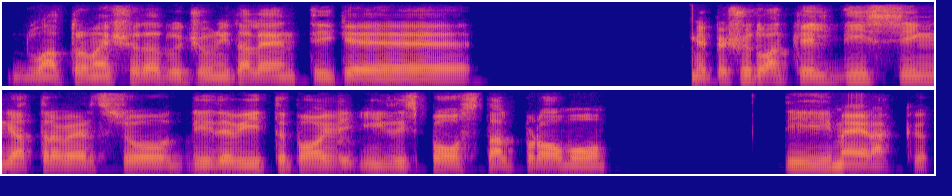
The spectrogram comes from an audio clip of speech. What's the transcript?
un altro match da due giovani talenti che mi è piaciuto anche il dissing attraverso di David poi in risposta al promo di Merak,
